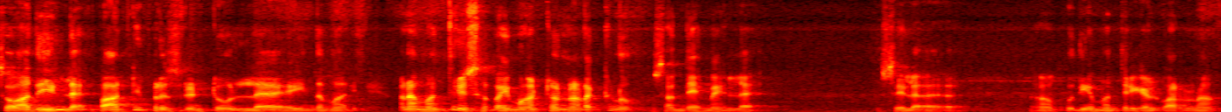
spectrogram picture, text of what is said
ஸோ அது இல்லை. பார்ட்டி பிரசிடெண்ட்டும் இல்லை இந்த மாதிரி. ஆனால் மந்திரி சபை மாற்றம் நடக்கணும். சந்தேகமே இல்லை. சில புதிய மந்திரிகள் வரலாம்.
